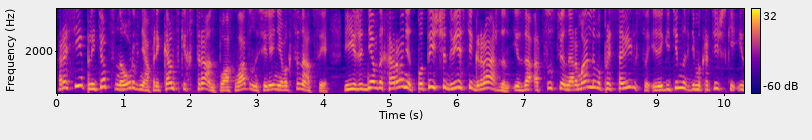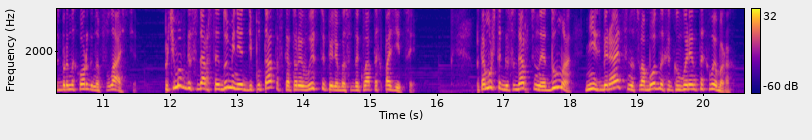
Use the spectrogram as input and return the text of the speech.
Россия плетется на уровне африканских стран по охвату населения вакцинации и ежедневно хоронит по 1200 граждан из-за отсутствия нормального представительства и легитимных демократически избранных органов власти. Почему в Государственной Думе нет депутатов, которые выступили бы с адекватных позиций? Потому что Государственная Дума не избирается на свободных и конкурентных выборах –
